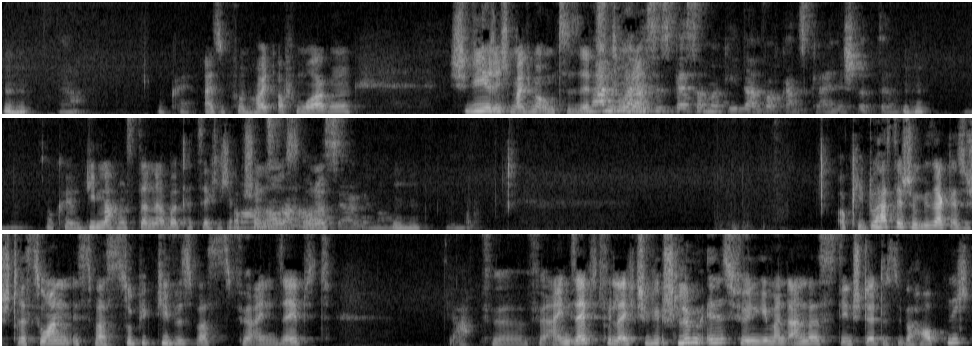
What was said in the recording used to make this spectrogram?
Mhm. Ja. Okay, also von heute auf morgen schwierig manchmal umzusetzen, manchmal oder? Manchmal ist es besser, man geht einfach ganz kleine Schritte. Mhm. Okay, und die machen es dann aber tatsächlich die auch schon aus, oder? Aus, ja, genau. Mhm. Mhm. Okay, du hast ja schon gesagt, also Stressoren ist was Subjektives, was für einen selbst, ja, für, für einen selbst vielleicht schlimm ist, für jemand anders, den stört es überhaupt nicht.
